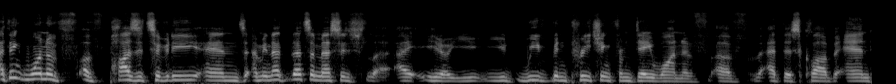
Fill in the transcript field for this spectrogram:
I think one of of positivity, and I mean that that's a message. I you know you you we've been preaching from day one of of at this club, and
